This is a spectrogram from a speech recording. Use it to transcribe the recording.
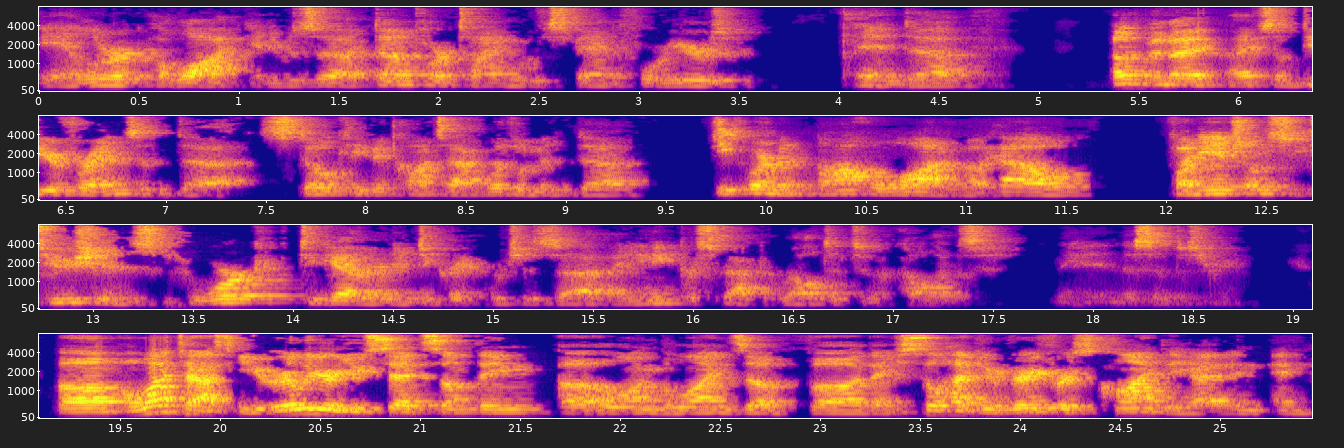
and learned a lot. And it was uh, done part time over the span of four years. And uh, other than I, I have some dear friends and uh, still keep in contact with them, and uh, just learned an awful lot about how financial institutions work together and integrate, which is uh, a unique perspective relative to my colleagues in this industry. Um, I wanted to ask you earlier. You said something uh, along the lines of uh, that you still had your very first client that you had, and, and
